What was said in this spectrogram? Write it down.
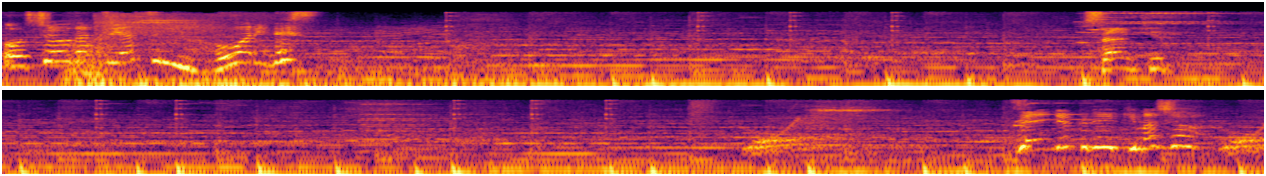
お正月休みは終わりです。サンキュー全力でいきましょうわ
